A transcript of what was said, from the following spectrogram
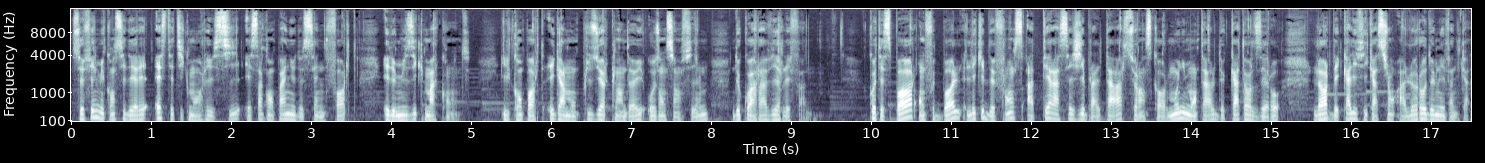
ce film est considéré esthétiquement réussi et s'accompagne de scènes fortes et de musique marquante. Il comporte également plusieurs clins d'œil aux anciens films, de quoi ravir les fans. Côté sport, en football, l'équipe de France a terrassé Gibraltar sur un score monumental de 14-0 lors des qualifications à l'Euro 2024.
